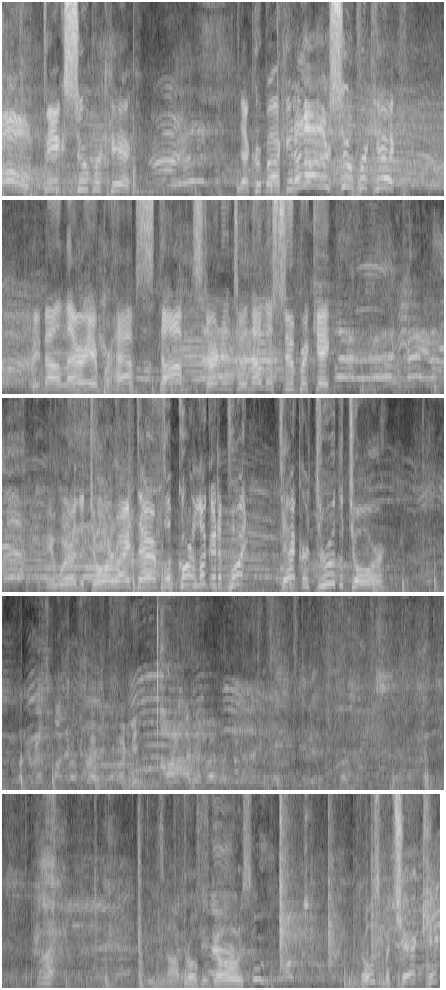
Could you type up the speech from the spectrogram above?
Oh, big super kick. Decker back in, another super kick. Rebound Lariat perhaps stopped, turned into another super kick. Beware of the door right there. Flip Gordon looking to put Decker through the door. Top rope he goes. Throws him a chair kick.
